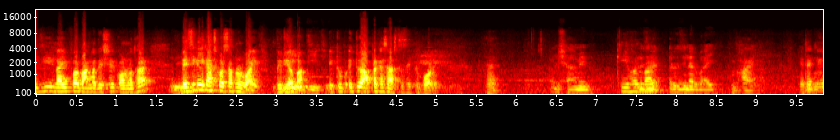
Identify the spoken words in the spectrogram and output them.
ইজি লাইফ ফর বাংলাদেশের কর্ণধার। বেসিক্যালি কাজ করছে আপনার ওয়াইফ ভিডিও জি, জি, জি। একটু একটু আপনার কাছে আসতেছে একটু পরে। হ্যাঁ। আমি শামিম। কি হন ভাই? রুজিনার ভাই। ভাই। এটা কি?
